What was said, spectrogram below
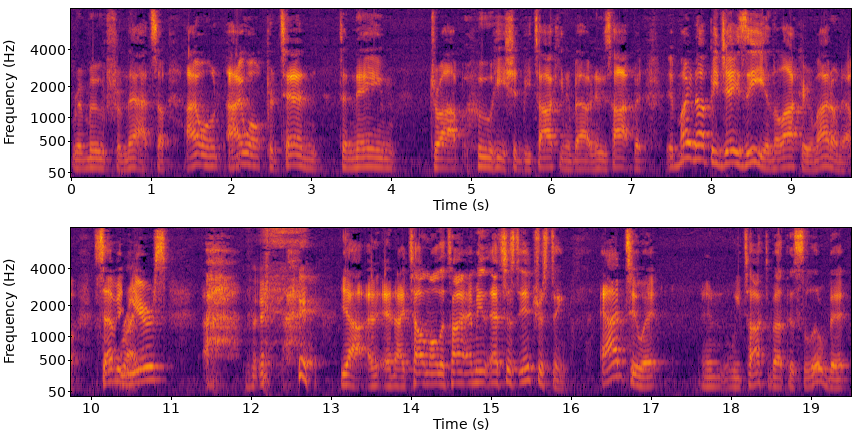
removed from that. So I won't, I won't pretend to name drop who he should be talking about and who's hot, but it might not be Jay Z in the locker room. I don't know. Seven right. years. yeah, and I tell him all the time. I mean, that's just interesting. Add to it, and we talked about this a little bit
